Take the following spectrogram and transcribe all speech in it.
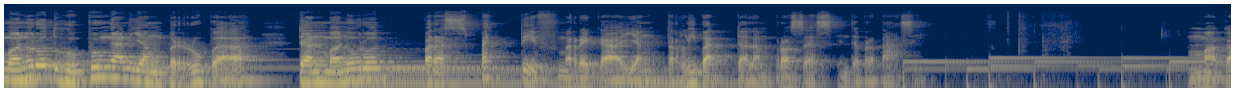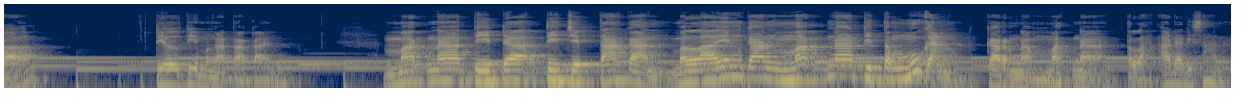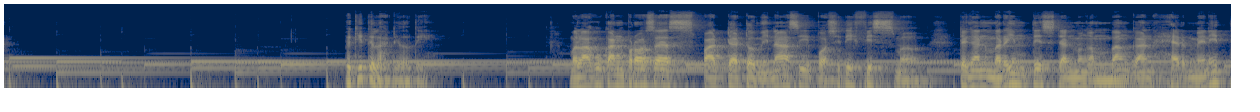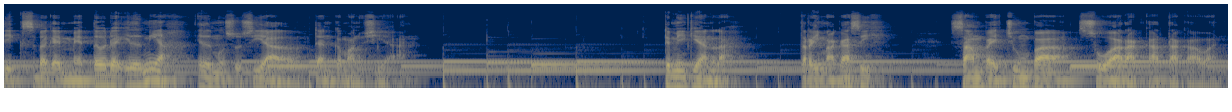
menurut hubungan yang berubah, dan menurut perspektif mereka yang terlibat dalam proses interpretasi. Maka Dilti mengatakan, makna tidak diciptakan, melainkan makna ditemukan karena makna telah ada di sana. Begitulah Dilti melakukan proses pada dominasi positivisme dengan merintis dan mengembangkan hermeneutik sebagai metode ilmiah ilmu sosial dan kemanusiaan. Demikianlah. Terima kasih. Sampai jumpa suara kata kawan.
